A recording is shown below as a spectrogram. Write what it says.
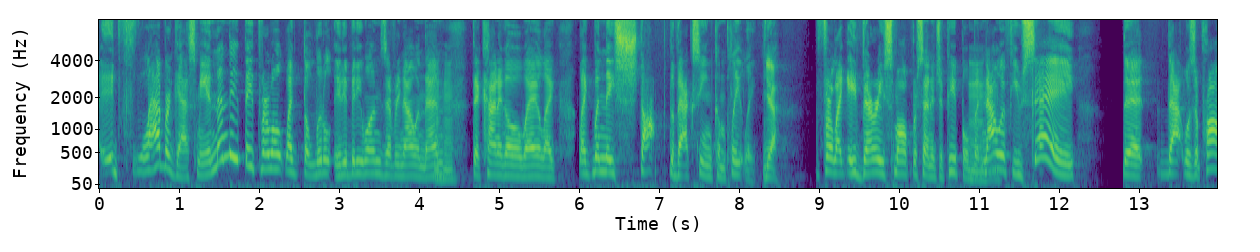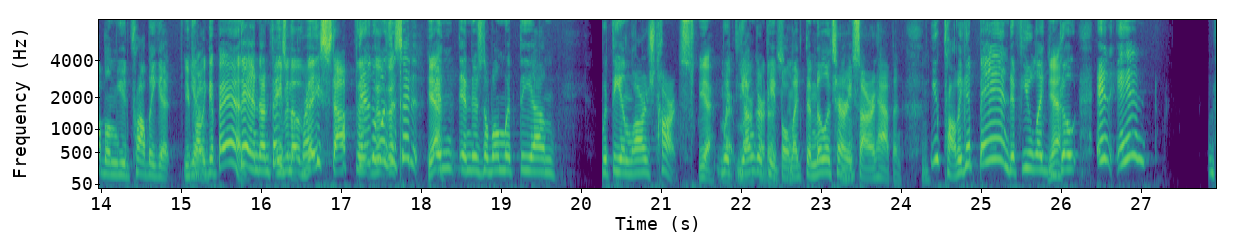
it flabbergasts me. And then they, they throw out like the little itty bitty ones every now and then Mm-hmm. that kind of go away. Like, like when they stop the vaccine completely Yeah. for like a very small percentage of people. But Mm-hmm. now if you say that that was a problem, you'd probably get You'd you probably know, get banned. Banned on Facebook, Even though right? they stopped the- They're the, the- ones the- that said it. Yeah. And, and there's the one with the um, with the enlarged hearts. Yeah, With younger people. Mm-hmm. like the military saw it happen. You probably get banned if you like Yeah. go and and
